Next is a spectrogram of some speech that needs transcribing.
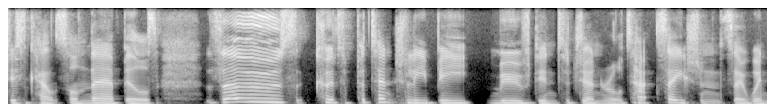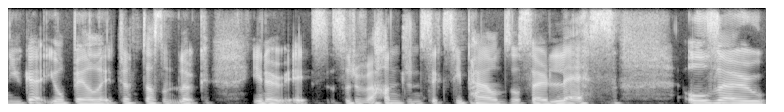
discounts on their bills, those could potentially be moved into general taxation. So when you get your bill, it just doesn't look, you know, it's sort of 160 pounds or so less. Although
